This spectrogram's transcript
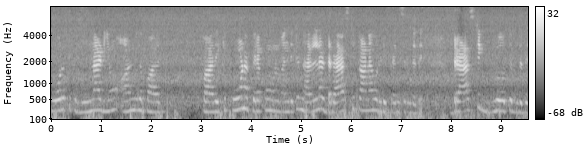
போகிறதுக்கு முன்னாடியும் ஆன்மீக பா பாதைக்கு போன பிறக்கும் வந்துட்டு நல்ல டிராஸ்டிக்கான ஒரு டிஃப்ரென்ஸ் இருந்தது. டிராஸ்டிக் க்ரோத் இருந்தது.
